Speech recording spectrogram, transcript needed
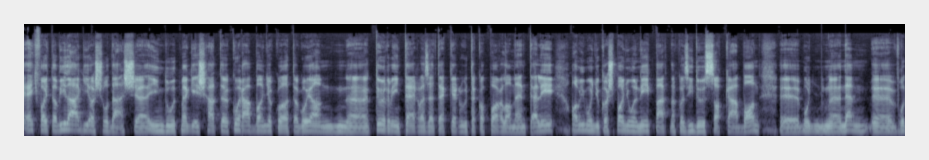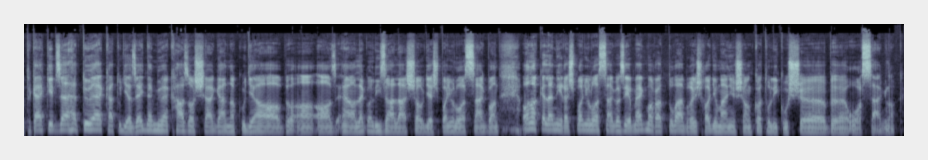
egyfajta világiasodás indult meg, és hát korábban gyakorlatilag olyan törvénytervezetek kerültek a parlament elé, ami mondjuk a spanyol néppártnak az időszakában nem voltak elképzelhető, elérhetőek, hát ugye az egyneműek házasságának ugye a, a, az, a legalizálása ugye Spanyolországban. Annak ellenére Spanyolország azért megmaradt továbbra is hagyományosan katolikus országnak.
